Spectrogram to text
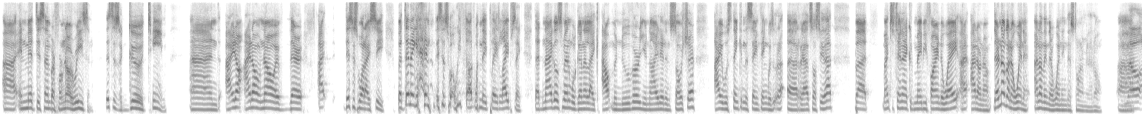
uh, in mid-December for no reason. This is a good team, and I don't I don't know if they're I. This is what I see. But then again, this is what we thought when they played Leipzig that Nagelsmann were going to like outmaneuver United and Solskjaer. I was thinking the same thing with uh, Real Sociedad, but Manchester United could maybe find a way. I, I don't know. They're not going to win it. I don't think they're winning this tournament at all. Uh, no,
